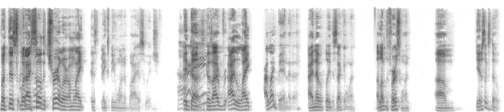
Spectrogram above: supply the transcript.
but this when Oh, I saw the trailer, I'm like, this makes me want to buy a Switch. All it does because I I like I like Bayonetta. I never played the second one. I love the first one. Um, yeah, this looks dope.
